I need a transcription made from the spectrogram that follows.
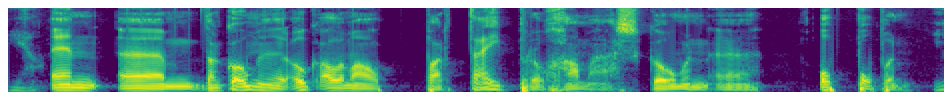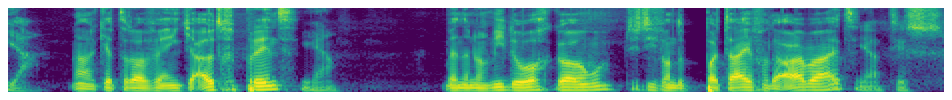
Ja. En ehm, dan komen er ook allemaal partijprogramma's komen eh, oppoppen. Ja, Nou, ik heb er al even eentje uitgeprint. ja, Ben er nog niet doorgekomen. Het is die van de Partij van de Arbeid. ja, het is.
